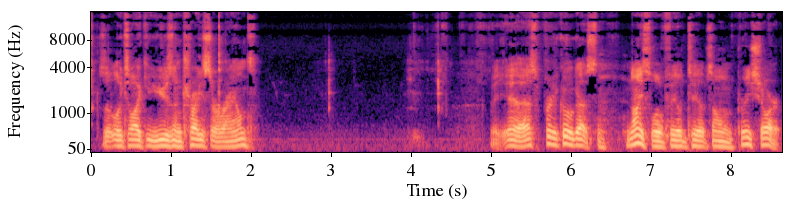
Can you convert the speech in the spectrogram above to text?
because it looks like you're using tracer rounds but yeah, that's pretty cool. Got some nice little field tips on them. Pretty sharp.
